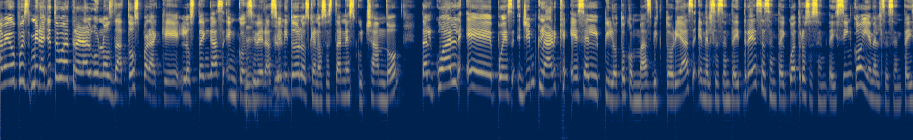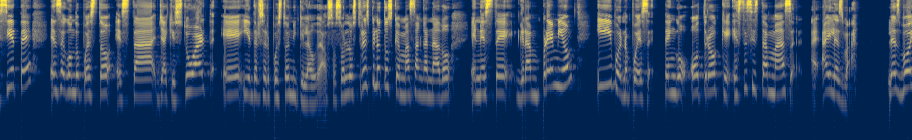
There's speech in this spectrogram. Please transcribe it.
Amigo, pues mira, yo te voy a traer algunos datos para que los tengas en consideración Mm, y todos los que nos están escuchando. Tal cual, eh, pues Jim Clark es el piloto con más victorias en el 63, 64, 65 y en el 67. En segundo puesto está Jackie Stewart eh, y en tercer puesto Nicky Lauda. O sea, son los tres pilotos que más han ganado en este gran premio. Y bueno, pues tengo otro que este sí está más... Ahí les va. Les voy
